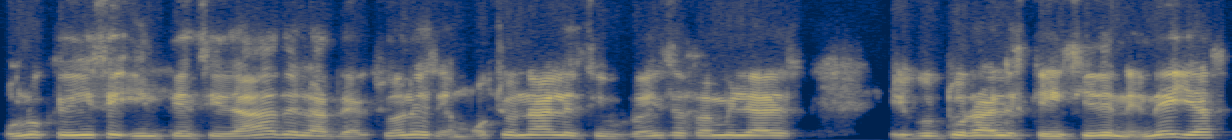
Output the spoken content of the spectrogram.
Uno que dice intensidad de las reacciones emocionales, influencias familiares y culturales que inciden en ellas.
